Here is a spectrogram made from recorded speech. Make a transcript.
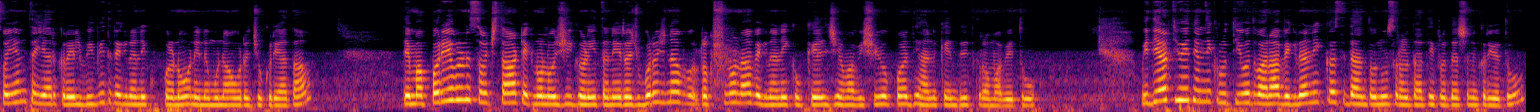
સ્વયં તૈયાર કરેલ વિવિધ વૈજ્ઞાનિક ઉપકરણો અને નમૂનાઓ રજૂ કર્યા હતા. તેમાં પર્યાવરણ, સ્વચ્છતા, ટેકનોલોજી, ગણિત અને રજબરજના રક્ષણોના વૈજ્ઞાનિક ઉકેલ જેવા વિષયો પર ધ્યાન કેન્દ્રિત કરવામાં આવ્યું હતું. વિદ્યાર્થીઓએ તેમની કૃતિઓ દ્વારા વૈજ્ઞાનિક સિદ્ધાંતોનું સરળતાથી પ્રદર્શન કર્યું હતું.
